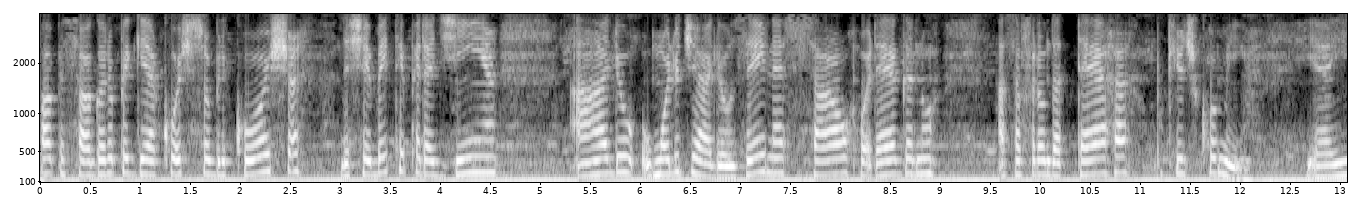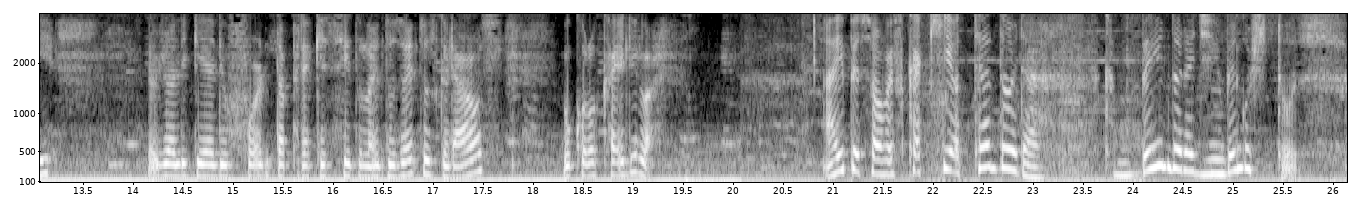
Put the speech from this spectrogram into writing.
Ó, pessoal, agora eu peguei a coxa sobre coxa, deixei bem temperadinha, alho, o molho de alho eu usei, né? Sal, orégano, açafrão da terra, um pouquinho de cominho. E aí, eu já liguei ali o forno, tá pré-aquecido lá em 200 graus. Vou colocar ele lá. Aí, pessoal, vai ficar aqui ó, até dourar. Fica bem douradinho, bem gostoso.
